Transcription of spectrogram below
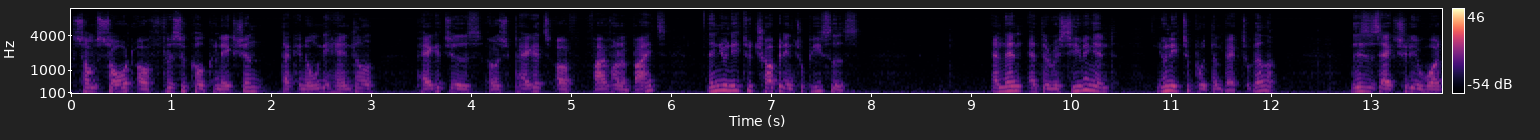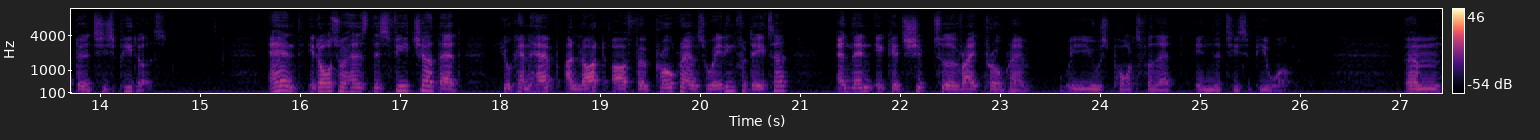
some sort of physical connection that can only handle packages or packets of 500 bytes, then you need to chop it into pieces. And then at the receiving end, you need to put them back together. This is actually what uh, TCP does. And it also has this feature that you can have a lot of uh, programs waiting for data and then it gets shipped to the right program. We use ports for that in the TCP world. Um,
